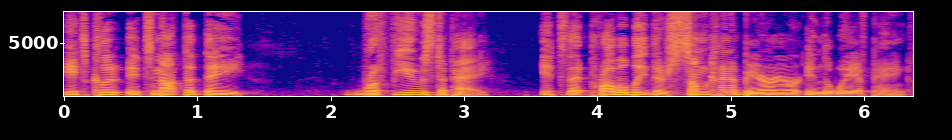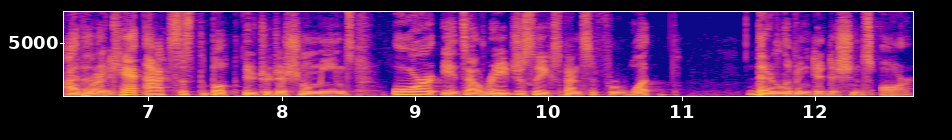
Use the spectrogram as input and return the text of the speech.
It's clear. It's not that they refuse to pay. It's that probably there's some kind of barrier in the way of paying. Either they can't access the book through traditional means, or it's outrageously expensive for what their living conditions are.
